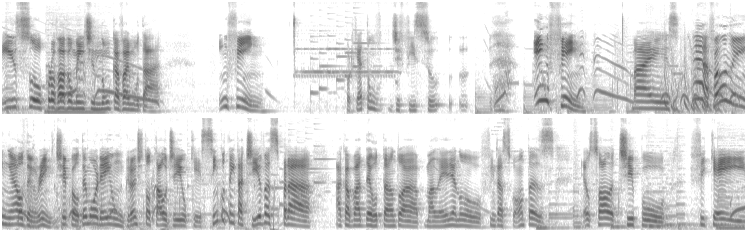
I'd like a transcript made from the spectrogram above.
Isso provavelmente nunca vai mudar. Enfim. Por que é tão difícil? Enfim. Mas, é, falando em Elden Ring, tipo, eu demorei um grande total de, o quê? Cinco tentativas pra acabar derrotando a Malenia no fim das contas. Eu só, tipo, fiquei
